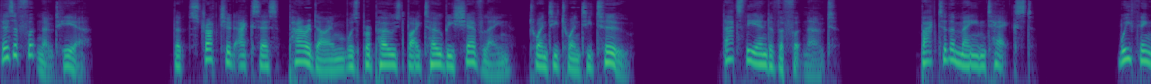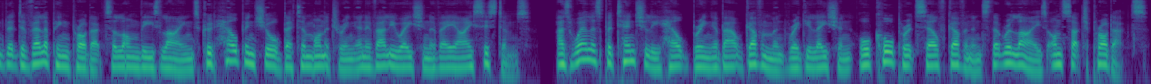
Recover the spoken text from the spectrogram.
There's a footnote here. The structured access paradigm was proposed by Toby Shevlane, 2022. That's the end of the footnote. Back to the main text. We think that developing products along these lines could help ensure better monitoring and evaluation of AI systems, as well as potentially help bring about government regulation or corporate self governance that relies on such products.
